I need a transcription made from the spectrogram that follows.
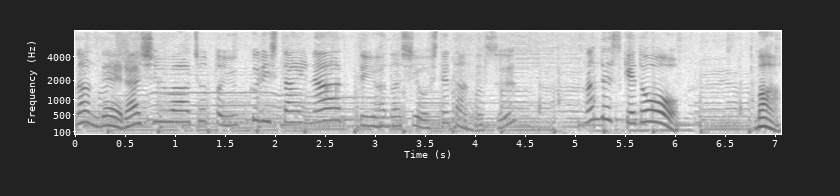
なんで来週はちょっとゆっくりしたいなっていう話をしてたんです。なんですけどまあ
